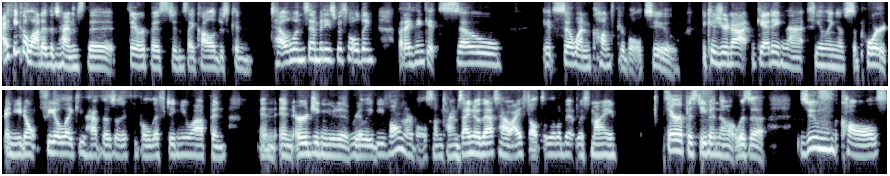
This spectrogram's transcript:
I think a lot of the times the therapist and psychologist can tell when somebody's withholding but i think it's so it's so uncomfortable too because you're not getting that feeling of support and you don't feel like you have those other people lifting you up and and and urging you to really be vulnerable sometimes. I know that's how i felt a little bit with my therapist even though it was a zoom calls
